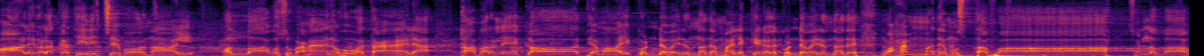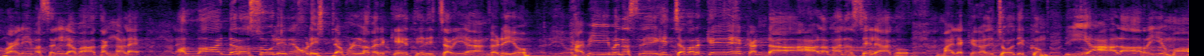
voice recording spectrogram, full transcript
ആളുകളൊക്കെ തിരിച്ചു പോന്നാൽ അള്ളാഹു സുബാനുഹുല കബറിലേക്ക് ആദ്യമായി കൊണ്ടുവരുന്നത് മലക്കുകൾ കൊണ്ടുവരുന്നത് മുഹമ്മദ് മുസ്തഫ സല്ലല്ലാഹു അലൈഹി വസല്ലമ. തങ്ങളെ അള്ളാഹിന്റെ റസൂലിനോട് ഇഷ്ടമുള്ളവർക്കേ തിരിച്ചറിയാൻ കഴിയൂ. ഹബീബിനെ സ്നേഹിച്ചവർക്കേ കണ്ട ആളെ മനസ്സിലാകൂ. മലക്കുകൾ ചോദിക്കും ഈ ആൾ അറിയുമോ?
